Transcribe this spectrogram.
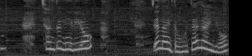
ちゃんと寝るよ。じゃないと持たないよ。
